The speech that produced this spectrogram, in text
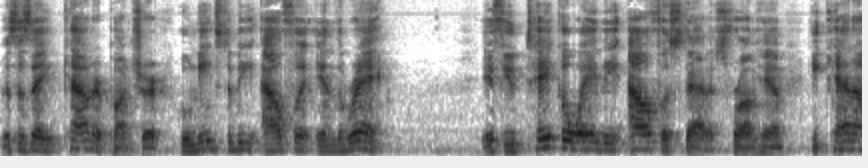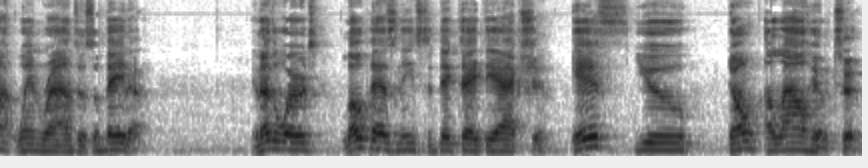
this is a counter puncher who needs to be alpha in the ring. If you take away the alpha status from him, he cannot win rounds as a beta. In other words, Lopez needs to dictate the action if you don't allow him to.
